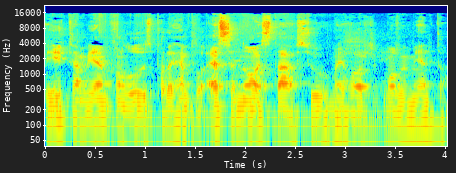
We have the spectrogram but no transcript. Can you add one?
Y también con Lourdes, por ejemplo, ese no está su mejor movimiento.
